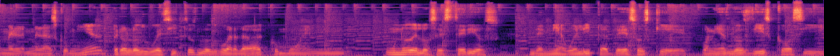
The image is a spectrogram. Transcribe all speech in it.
me, me, las comía, pero los huesitos los guardaba como en uno de los estéreos de mi abuelita, de esos que ponías los discos y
